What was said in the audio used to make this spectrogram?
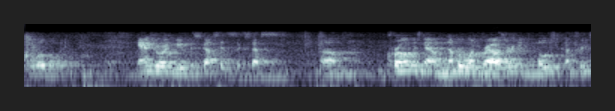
globally. Android, we've discussed its success. Um, Chrome is now number one browser in most countries,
